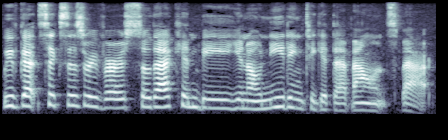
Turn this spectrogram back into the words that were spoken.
we've got sixes reversed, so that can be, you know, needing to get that balance back.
